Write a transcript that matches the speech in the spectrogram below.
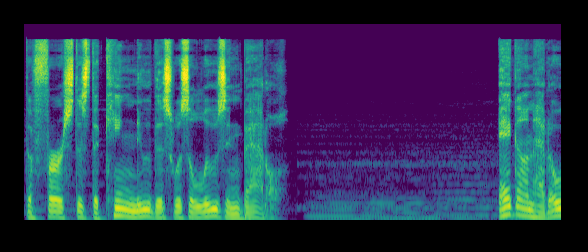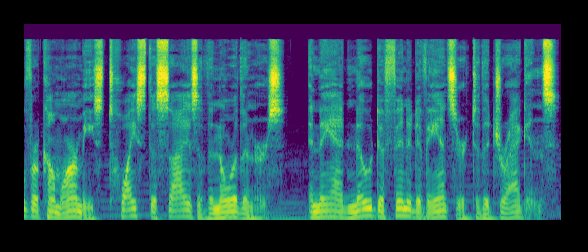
The first is the king knew this was a losing battle. Aegon had overcome armies twice the size of the Northerners, and they had no definitive answer to the dragons.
